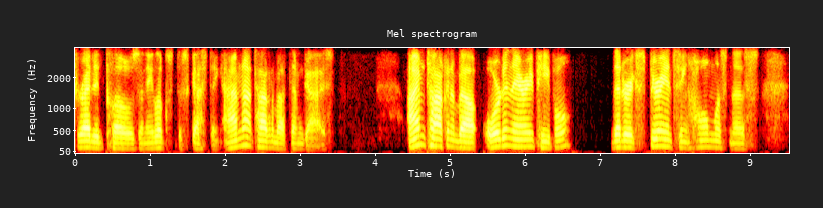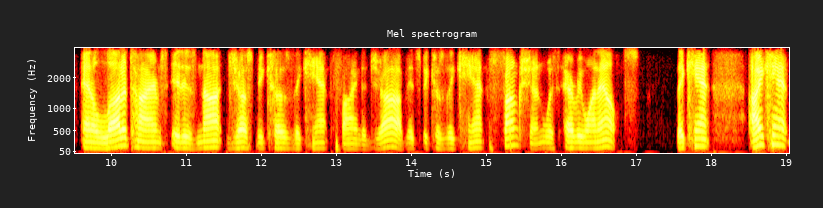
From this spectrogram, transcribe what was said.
shredded clothes and he looks disgusting. I'm not talking about them guys. I'm talking about ordinary people that are experiencing homelessness. And a lot of times it is not just because they can't find a job, it's because they can't function with everyone else. They can't, I can't,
